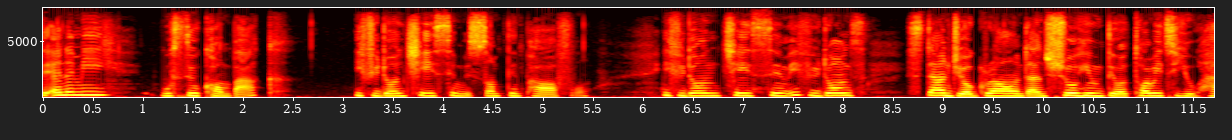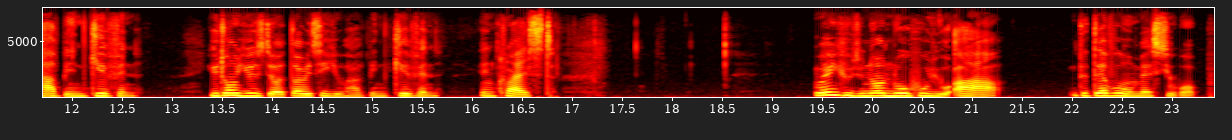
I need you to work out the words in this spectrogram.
the enemy will still come back if you don't chase him with something powerful. If you don't chase him, if you don't stand your ground and show him the authority you have been given. You don't use the authority you have been given in Christ. When you do not know who you are, the devil will mess you up.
